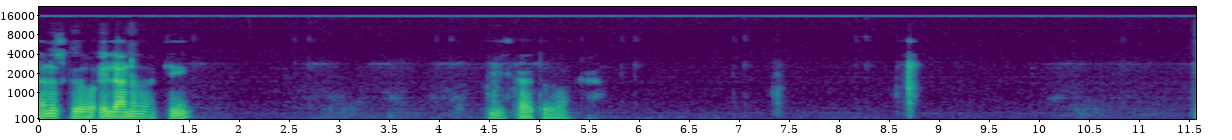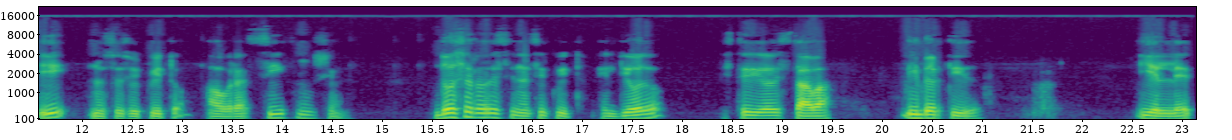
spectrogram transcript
Ya nos quedó el ánodo aquí. Y está todo acá. Y nuestro circuito ahora sí funciona. Dos errores en el circuito. El diodo este diodo estaba invertido y el LED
